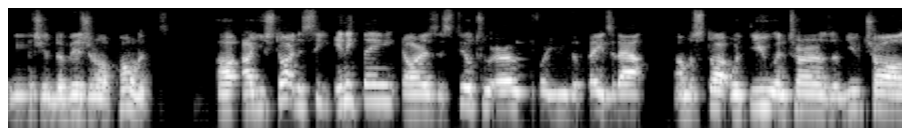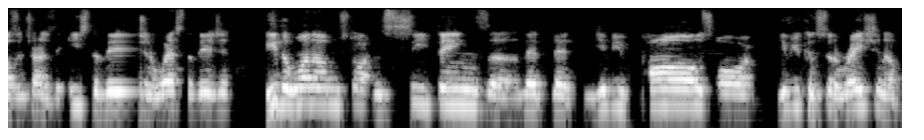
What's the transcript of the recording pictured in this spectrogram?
against your divisional opponents. Uh, are you starting to see anything, or is it still too early for you to phase it out? I'm gonna start with you in terms of you, Charles, in terms of the East Division, West Division. either one of them starting to see things uh, that that give you pause or give you consideration of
